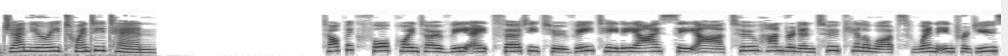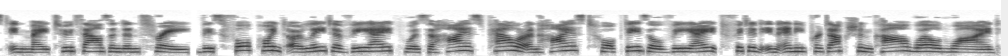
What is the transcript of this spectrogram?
January 2010. Topic 4.0 V8 32 VTDI CR 202 kilowatts when introduced in May 2003 this 4.0 liter V8 was the highest power and highest torque diesel V8 fitted in any production car worldwide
